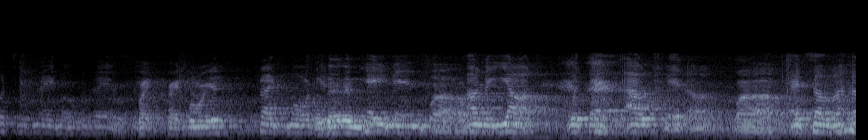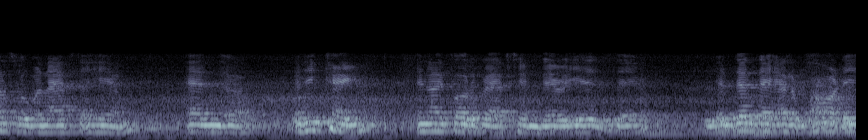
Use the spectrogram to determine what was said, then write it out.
what's his name over there? Frank, Frank Morgan? Frank Morgan Was that in- came in Wow. on a yacht with that outfit on. Wow. And so my husband went after him, and, uh, and he came, and I photographed him, there he is there. And then they had a party,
